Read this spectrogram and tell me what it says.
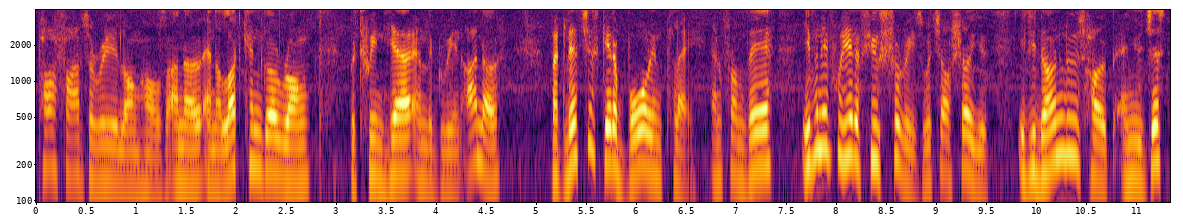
Par fives are really long holes, I know, and a lot can go wrong between here and the green. I know, but let's just get a ball in play. And from there, even if we hit a few shuris, which I'll show you, if you don't lose hope and you just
